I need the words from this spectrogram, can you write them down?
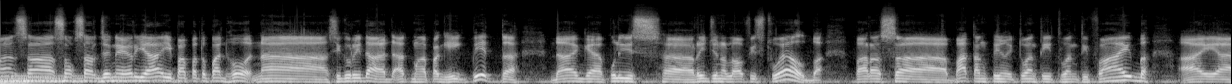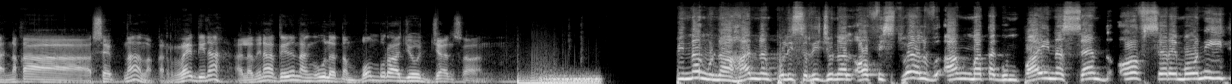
naman sa Socsargen area, ipapatupad ho na seguridad at mga paghigpit ah, ng ah, Police ah, Regional Office 12 para sa Batang Pinoy 2025 ay ah, naka-set na, naka-ready na. Alamin natin ang ulat ng Bombo Radio Johnson. Pinangunahan ng Police Regional Office 12 ang matagumpay na send-off ceremony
